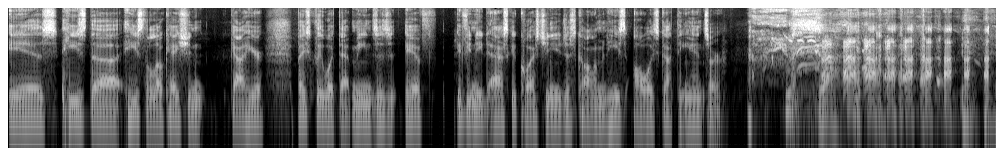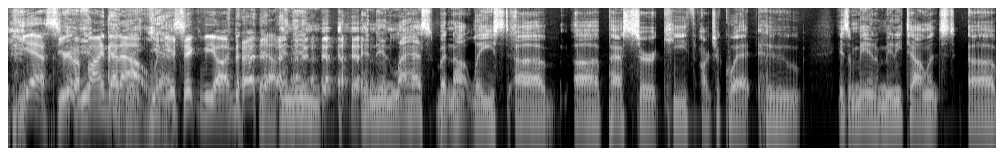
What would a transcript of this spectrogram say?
is he's the he's the location guy here. Basically, what that means is if if you need to ask a question, you just call him, and he's always got the answer. Yes, you're gonna find that out when you yes. take me on that. yeah. and then and then last but not least, uh, uh, Pastor Keith Archiquette, who is a man of many talents, uh,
